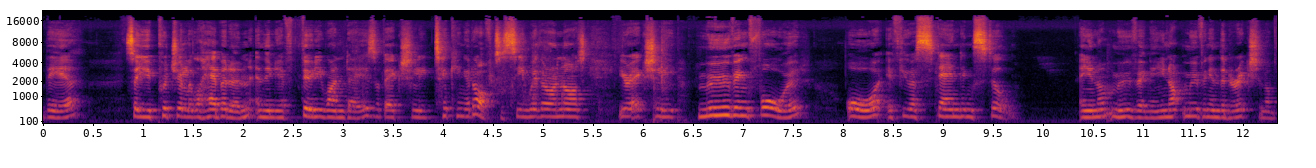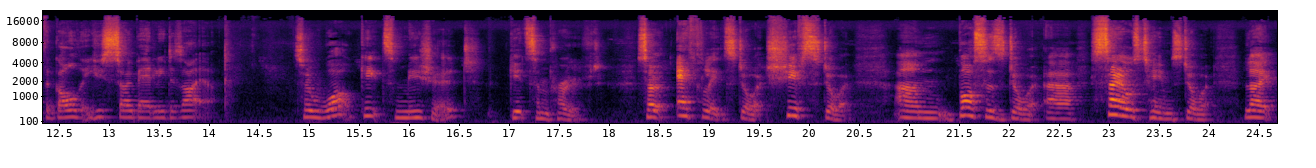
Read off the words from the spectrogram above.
there. So you put your little habit in, and then you have 31 days of actually ticking it off to see whether or not you're actually moving forward, or if you are standing still, and you're not moving, and you're not moving in the direction of the goal that you so badly desire. So, what gets measured gets improved. So, athletes do it, chefs do it, um, bosses do it, uh, sales teams do it. Like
